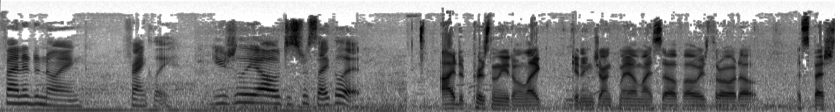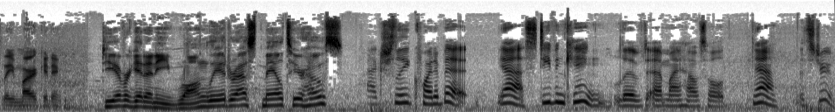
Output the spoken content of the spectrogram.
Find it annoying, frankly. Usually I'll just recycle it. I personally don't like getting junk mail myself. I always throw it out, especially marketing. Do you ever get any wrongly addressed mail to your house? Actually, quite a bit. Yeah, Stephen King lived at my household. Yeah, that's true.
